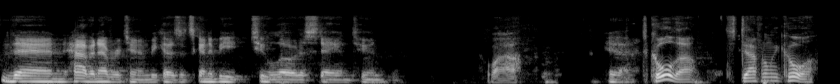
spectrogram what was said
then have an Evertune because it's going to be too low to stay in tune. Wow. Yeah. It's cool though. It's definitely cool.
